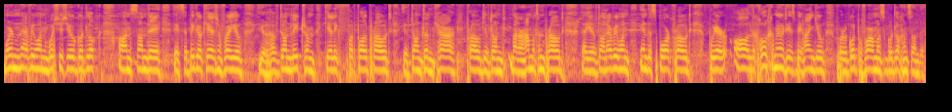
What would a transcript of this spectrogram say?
when everyone wishes you good luck on Sunday, it's a big occasion for you. You have done Leitrim Gaelic football proud. You've done Glencar proud. You've done Manorhamilton proud. Uh, you've done everyone in the sport proud. We're all the whole community is behind you for a good performance. Good luck on Sunday.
